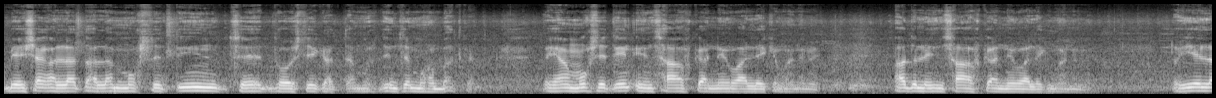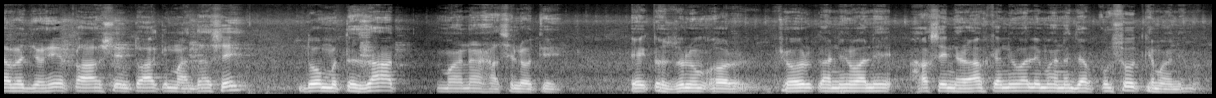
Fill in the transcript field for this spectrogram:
بے شک اللہ تعالیٰ مقصدین سے دوستی کرتا ہے مسدین سے محبت کرتا ہے۔ تو یہاں مقصدین انصاف کرنے والے کے معنی میں، عدل انصاف کرنے والے کے معنی میں۔ تو یہ لفظ جو ہے قاسم تو کی مادہ سے دو متضاد معنی حاصل ہوتی ہے ایک تو ظلم اور چور کرنے والے، حق سے نراف کرنے والے معنی، جب قصود کے معنی میں۔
